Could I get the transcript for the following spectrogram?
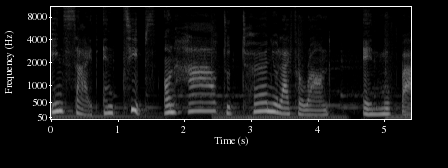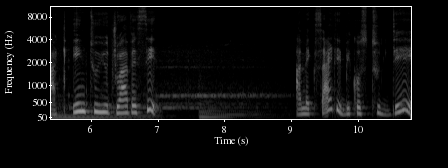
insight and tips on how to turn your life around and move back into your driver's seat. I'm excited because today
